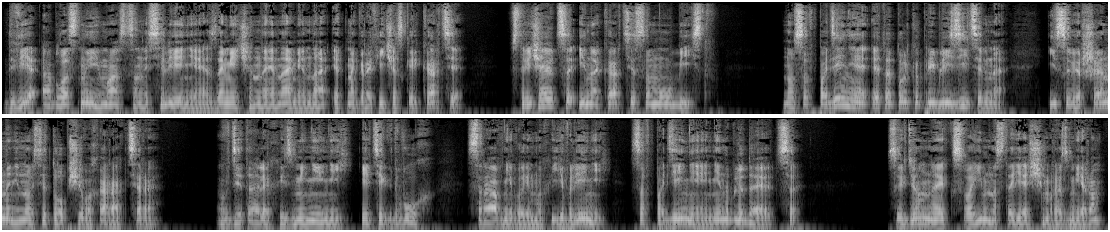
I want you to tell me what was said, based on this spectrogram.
две областные массы населения, замеченные нами на этнографической карте, встречаются и на карте самоубийств. Но совпадение это только приблизительно и совершенно не носит общего характера. В деталях изменений этих двух сравниваемых явлений совпадения не наблюдаются – Сведенное к своим настоящим размерам,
